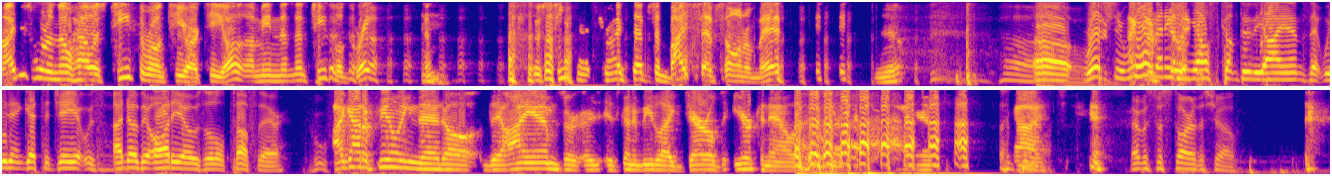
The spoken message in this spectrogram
I just want to know how his teeth are on TRT. Oh, I mean, them, them teeth look great. Those teeth have triceps and biceps on them, man. Yep. Uh, Rich, did we have anything else come through the IMs that we didn't get to? Jay, it was I know the audio was a little tough there. I got a feeling that uh, the IMs are are- is going to be like Gerald's ear canal. Pretty Guy. much. that was the star of the show.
